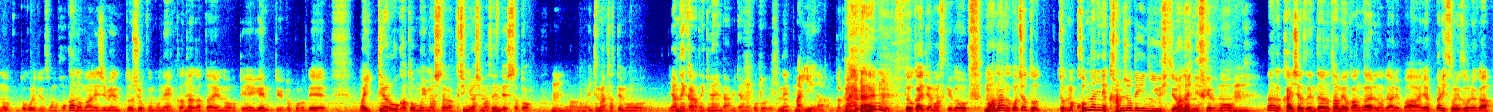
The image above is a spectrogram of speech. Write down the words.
のところでいうその他のマネジメント職の、ね、方々への提言っていうところで、まあ、言ってやろうかと思いましたが口にはしませんでしたと。うん。あのいつまでたってもやんないからできないんだみたいなことをですね。まあ言えなかった。と書いてますけどまあなんかこうちょっとちょっとまあこんなにね感情的に言う必要はないんですけども、うん。なんか会社全体のためを考えるのであればやっぱりそれぞれが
